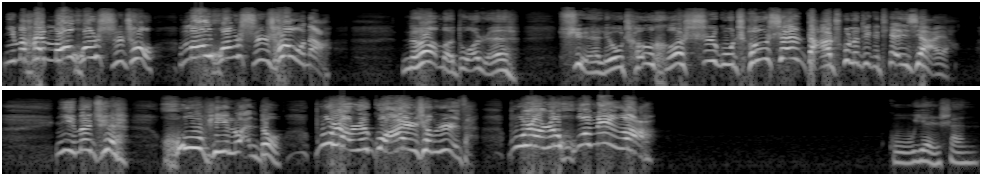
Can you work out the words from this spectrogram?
你们还毛黄屎臭，毛黄屎臭呢。那么多人血流成河、尸骨成山，打出了这个天下呀，你们却胡批乱斗，不让人过安生日子。不让人活命啊！古燕山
